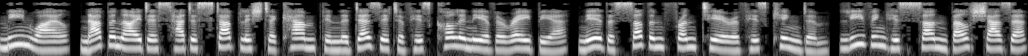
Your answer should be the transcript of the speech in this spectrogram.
Meanwhile, Nabonidus had established a camp in the desert of his colony of Arabia, near the southern frontier of his kingdom, leaving his son Belshazzar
